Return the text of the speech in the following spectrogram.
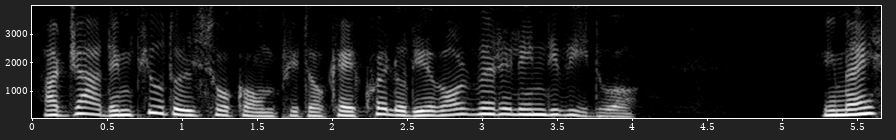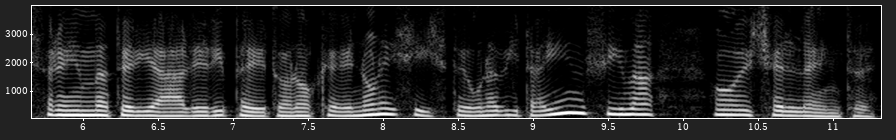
ha già adempiuto il suo compito, che è quello di evolvere l'individuo. I maestri immateriali ripetono che non esiste una vita infima o eccellente,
